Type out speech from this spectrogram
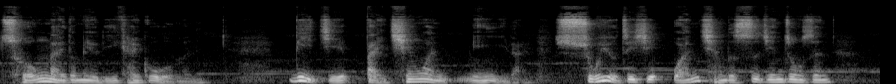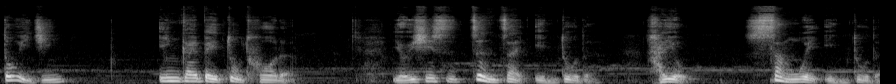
从来都没有离开过我们。历劫百千万年以来，所有这些顽强的世间众生，都已经应该被度脱了。有一些是正在引渡的，还有尚未引渡的，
